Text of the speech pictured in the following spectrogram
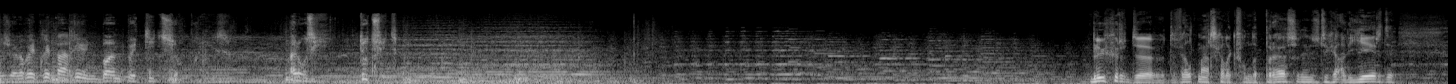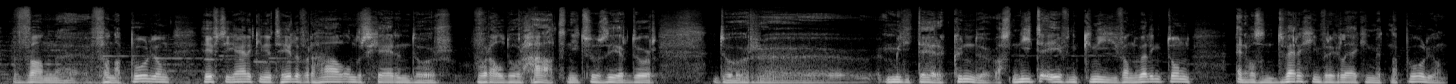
Et je leur ai préparé une bonne petite surprise. Allons-y, tout de suite. Blücher, de, de veldmaarschalk van de Pruisen, en dus de geallieerde van, uh, van Napoleon, heeft zich eigenlijk in het hele verhaal onderscheiden door, vooral door haat. Niet zozeer door, door uh, militaire kunde. Was niet even knie van Wellington en was een dwerg in vergelijking met Napoleon.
